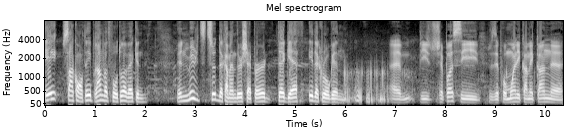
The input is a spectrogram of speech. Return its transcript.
Et sans compter, prendre votre photo avec une, multitude de Commander Shepard, de Geth et de Krogan. Euh, puis je sais pas si, je veux dire, pour moi, les Comic-Con, euh,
